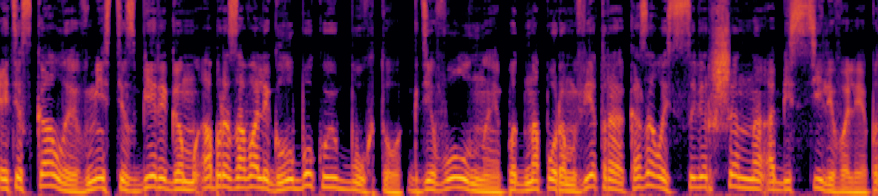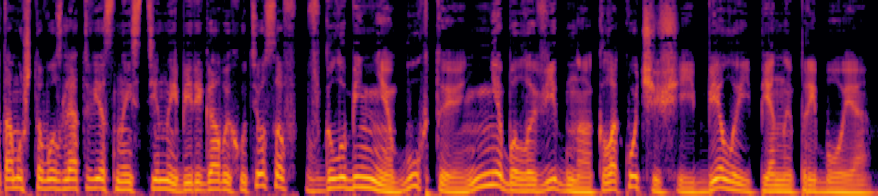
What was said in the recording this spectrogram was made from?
Эти скалы вместе с берегом образовали глубокую бухту, где волны под напором ветра, казалось, совершенно обессиливали, потому что возле отвесной стены береговых утесов в глубине бухты не было видно клокочущей белой пены прибоя.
